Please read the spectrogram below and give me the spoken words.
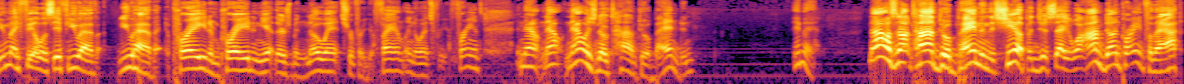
You may feel as if you have you have prayed and prayed, and yet there's been no answer for your family, no answer for your friends. Now, now, now is no time to abandon. Amen. Now is not time to abandon the ship and just say, "Well, I'm done praying for that."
